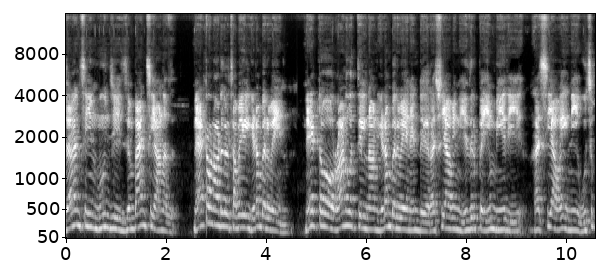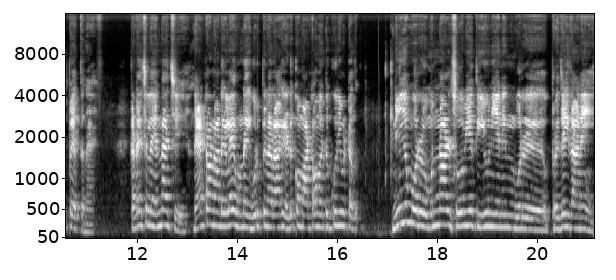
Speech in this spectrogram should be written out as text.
ஜெலன்சியின் மூஞ்சி ஜிம்பான்சி ஆனது நேட்டோ நாடுகள் சபையில் இடம்பெறுவேன். நேட்டோ இராணுவத்தில் நான் இடம்பெறுவேன் என்று ரஷ்யாவின் எதிர்ப்பையும் மீறி ரஷ்யாவை நீ உசுப்பேத்தின. கடைசியில் என்னாச்சு? நேட்டோ நாடுகளே உன்னை உறுப்பினராக எடுக்க மாட்டோம் என்று கூறிவிட்டது. நீயும் ஒரு முன்னாள் சோவியத் யூனியனின் ஒரு பிரஜைதானே.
